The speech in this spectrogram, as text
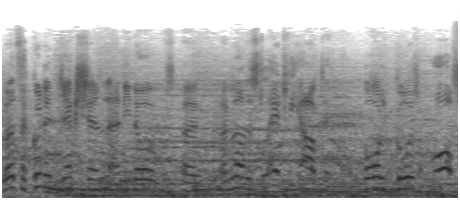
Well, it's a good injection, and you know, uh, Raghunath slightly out. Ball goes off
